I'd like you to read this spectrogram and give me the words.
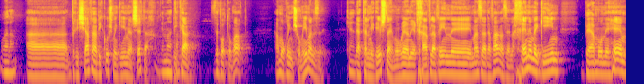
וואלה. הדרישה והביקוש מגיעים מהשטח. למטה. בעיקר. זה בוטום-אפ. המורים שומעים על זה. כן. מהתלמידים שלהם, אומרים, אני חייב להבין uh, מה זה הדבר הזה. לכן הם מגיעים בהמוניהם uh,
